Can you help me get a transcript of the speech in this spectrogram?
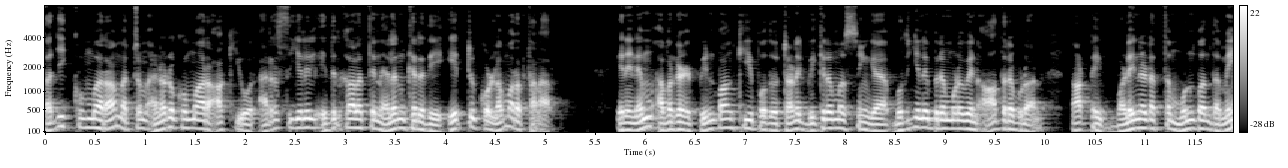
சஜித் குமாரா மற்றும் அனுரகுமார் ஆகியோர் அரசியலில் எதிர்காலத்தின் நலன் கருதி ஏற்றுக்கொள்ள மறுத்தனர். எனினும் அவர்கள் பின்வாங்கிய போது ரணில் விக்ரமசிங்க புதியன பிரமுனுவின் ஆதரவுடன் நாட்டை வழிநடத்த முன்வந்தமை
